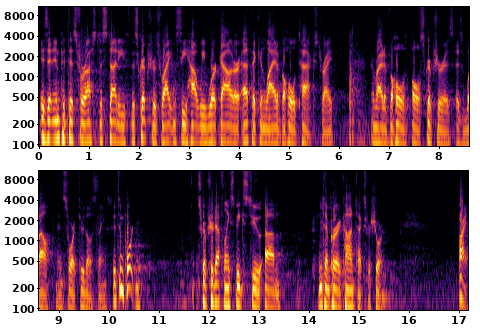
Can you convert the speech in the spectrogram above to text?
is an impetus for us to study the scriptures, right, and see how we work out our ethic in light of the whole text, right, and right of the whole whole scripture as as well, and sort through those things. It's important. Scripture definitely speaks to um, contemporary context for sure. All right,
